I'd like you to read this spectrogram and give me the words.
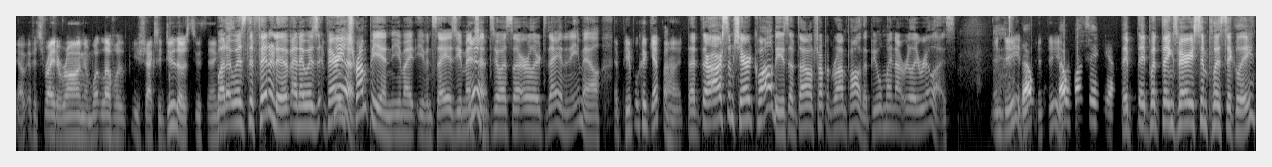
you know if it's right or wrong and what level you should actually do those two things. But it was definitive, and it was very Yeah. Trumpian, you might even say, as you mentioned to us uh, earlier today in an email, that people could get behind. that there are some shared qualities of Donald Trump and Ron Paul that people might not really realize. Indeed, That, indeed. that was a uh, They they put things very simplistically.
